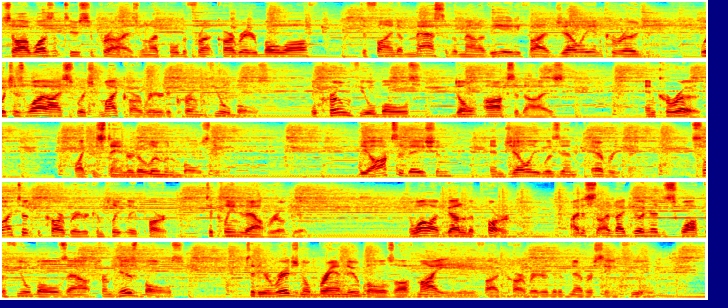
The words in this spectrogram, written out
So I wasn't too surprised when I pulled the front carburetor bowl off to find a massive amount of E85 jelly and corrosion, which is why I switched my carburetor to chrome fuel bowls. The chrome fuel bowls don't oxidize and corrode like the standard aluminum bowls do. The oxidation and jelly was in everything, so I took the carburetor completely apart to clean it out real good. And while I've got it apart, I decided I'd go ahead and swap the fuel bowls out from his bowls to the original brand new bowls off my E85 carburetor that have never seen fuel.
